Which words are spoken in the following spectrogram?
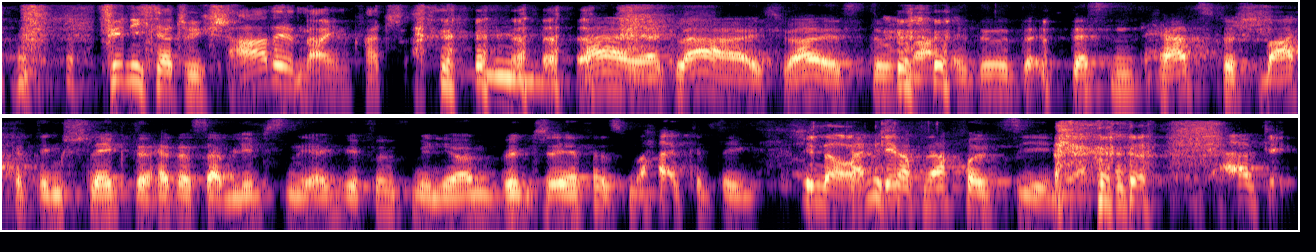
Finde ich natürlich schade. Nein, Quatsch. ah, ja klar, ich weiß. Du, du, dessen Herz fürs Marketing schlägt, du hättest am liebsten irgendwie fünf Millionen Budget fürs Marketing. Genau. Kann ich auch nachvollziehen. Ja. okay.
